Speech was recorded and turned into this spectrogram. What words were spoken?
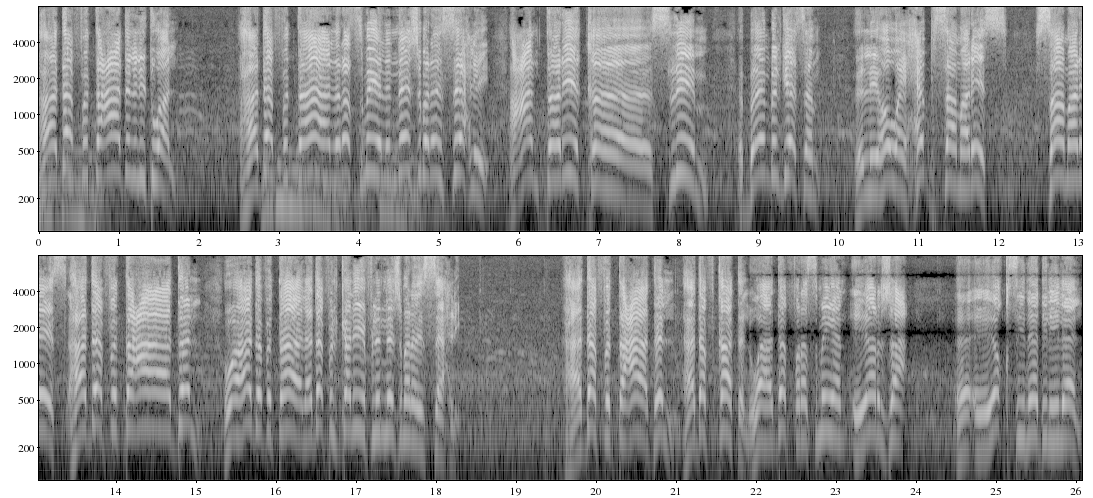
هدف التعادل الإتوال هدف التأهل رسميا للنجم الساحلي عن طريق سليم بن بالقاسم اللي هو يحب ساماريس. ساماريس هدف التعادل وهدف التأهل هدف الكليف للنجم الساحلي هدف التعادل هدف قاتل وهدف رسميا يرجع يقصي نادي الهلال.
